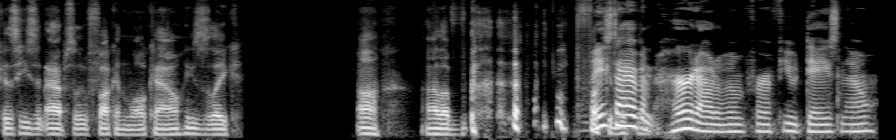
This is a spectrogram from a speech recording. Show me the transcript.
because he's an absolute fucking lolcow. He's like, oh, I love. At least I haven't heard out of him for a few days now.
